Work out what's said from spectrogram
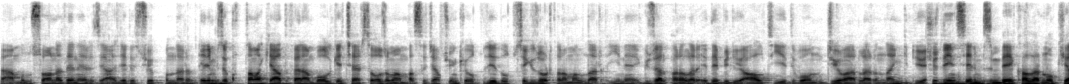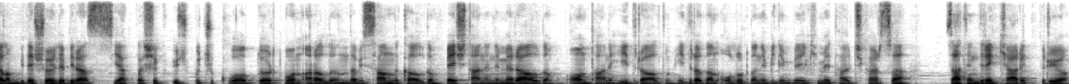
Tamam bunu sonra deneriz ya acelesi yok bunların. Elimize kutlama kağıdı falan bol geçerse o zaman basacağım. Çünkü 37-38 ortalamalılar yine güzel paralar edebiliyor. 6-7 won civarlarından gidiyor. Şu Dinsel'imizin BK'larını okuyalım. Bir de şöyle biraz yaklaşık 3.5 won 4 won aralığında bir sandık aldım. 5 tane nemere aldım. 10 tane hidra aldım. Hidradan olur da ne bileyim belki metal çıkarsa zaten direkt kar ettiriyor.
